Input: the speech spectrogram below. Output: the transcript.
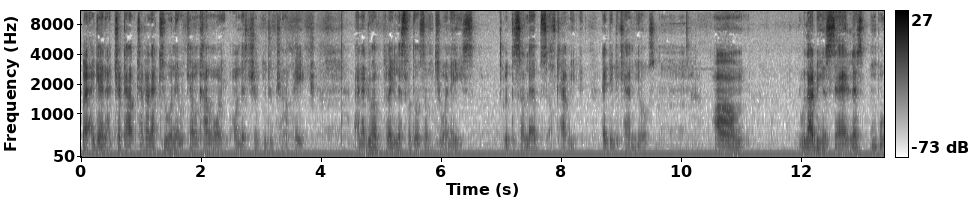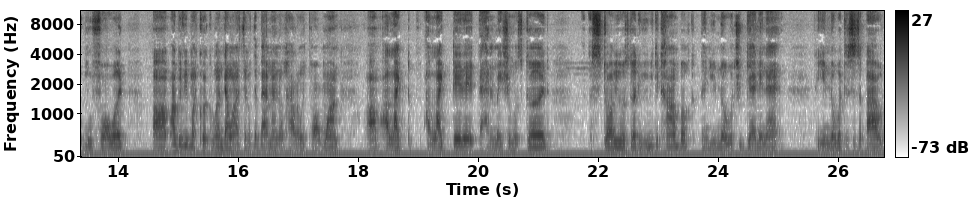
But again, I check out check out that Q and A with Kevin Conroy on this YouTube channel page, and I do have a playlist for those um, Q and A's with the celebs of cameo that did the cameos. Um, with that being said, let's move forward. Um, I'll give you my quick rundown when I think of the Batman Long Halloween Part One. Um, I liked I liked it. The animation was good. The story was good. If you read the comic book, then you know what you're getting at. Then you know what this is about.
